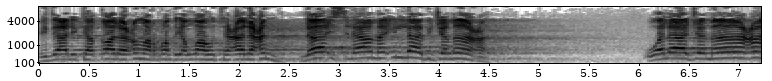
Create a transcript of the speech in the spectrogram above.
لذلك قال عمر رضي الله تعالى عنه لا إسلام إلا بجماعة ولا جماعة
